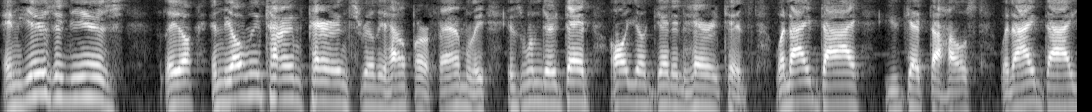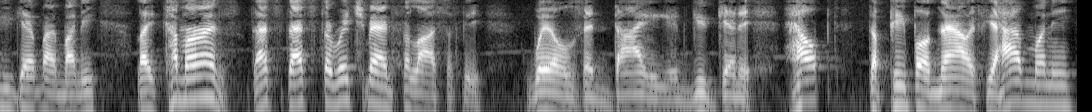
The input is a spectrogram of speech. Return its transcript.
And years and years You know, and the only time parents really help our family is when they're dead. Oh, you'll get inheritance. When I die, you get the house. When I die, you get my money. Like, come on. That's that's the rich man philosophy. Wills and dying and you get it. Help the people now. If you have money,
